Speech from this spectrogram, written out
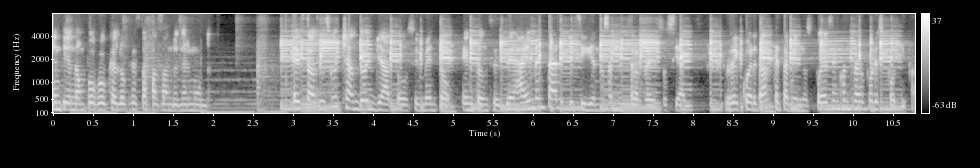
entienda un poco qué es lo que está pasando en el mundo. Estás escuchando Ya Todo se inventó, entonces deja de inventar y síguenos en nuestras redes sociales. Recuerda que también nos puedes encontrar por Spotify.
